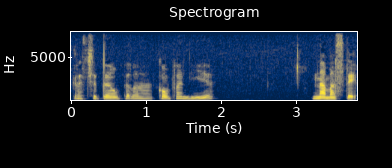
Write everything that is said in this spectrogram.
Gratidão pela companhia. Namastê.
